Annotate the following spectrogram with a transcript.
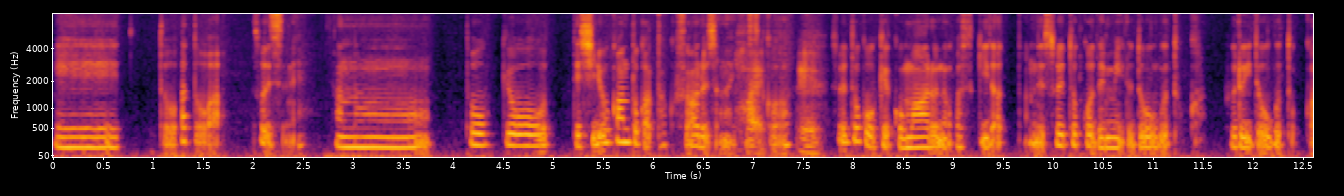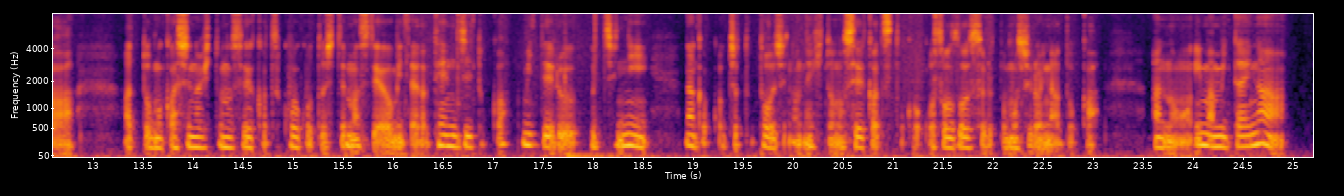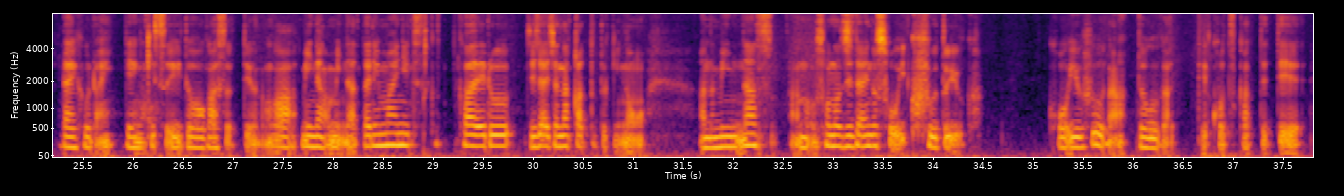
えーっとあとはそうですね。あのー東京って資料館とかたくさんあるじゃないですか、え。そういうとこを結構回るのが好きだったんでそういうとこで見る道具とか古い道具とかあと昔の人の生活こういうことしてましたよみたいな展示とか見てるうちになんかこうちょっと当時のね人の生活とかを想像すると面白いなとかあの今みたいなライフライン電気水道ガスっていうのがみんながみんな当たり前に使える時代じゃなかった時のあのみんなあのその時代の創意工夫というかこういう風な道具があってこう使ってて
